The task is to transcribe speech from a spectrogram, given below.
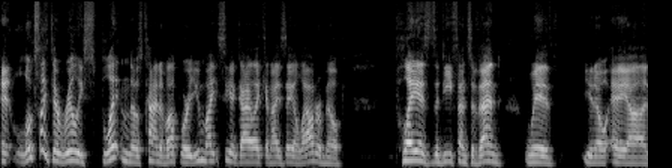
it looks like they're really splitting those kind of up where you might see a guy like an Isaiah Loudermilk play as the defensive end with you know a uh,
